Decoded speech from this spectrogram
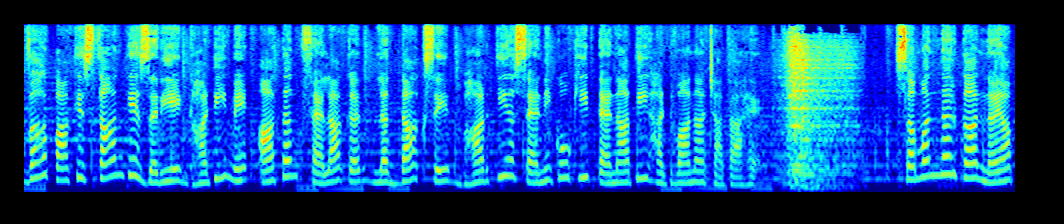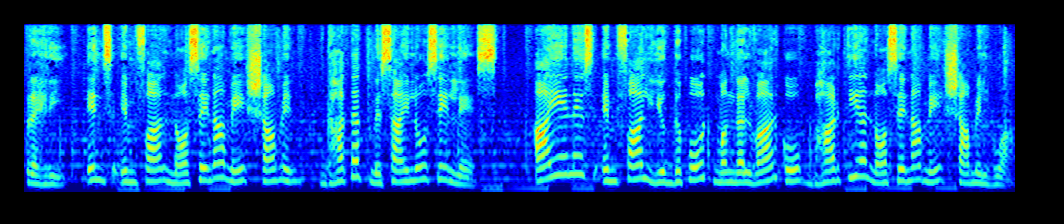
वह पाकिस्तान के ज़रिए घाटी में आतंक फैलाकर लद्दाख से भारतीय सैनिकों की तैनाती हटवाना चाहता है। समंदर का नया प्रहरी, इंस इम्फाल नौसेना में शामिल, घातक मिसाइलों से लेस। आईएनएस इम्फाल युद्धपोत मंगलवार को भारतीय नौसेना में शामिल हुआ।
